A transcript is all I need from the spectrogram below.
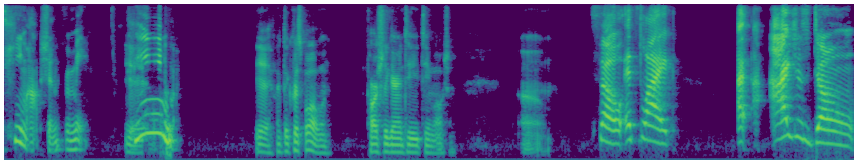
team option for me. yeah Team. yeah like the chris paul one partially guaranteed team option um So it's like I I just don't,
